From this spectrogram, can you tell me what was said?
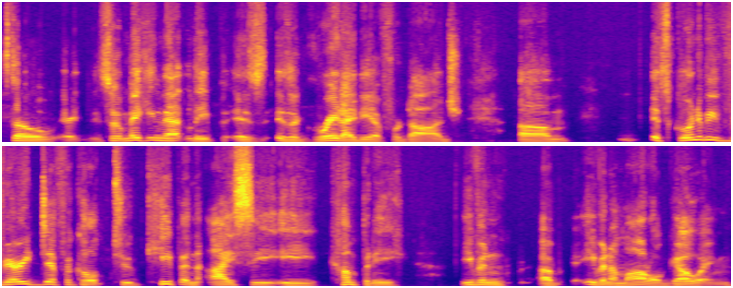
So, uh, so making that leap is is a great idea for Dodge. Um, it's going to be very difficult to keep an ICE company, even a, even a model going,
